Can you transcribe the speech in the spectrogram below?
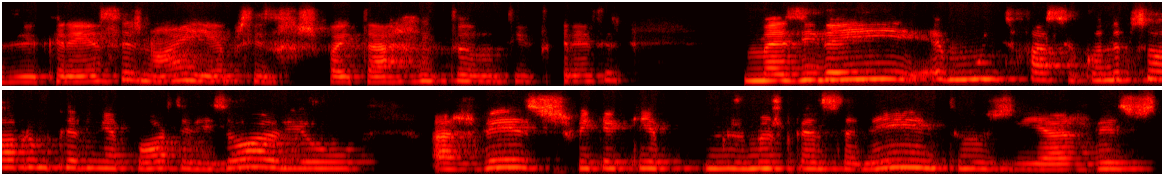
de crenças, não é? E é preciso respeitar todo tipo de crenças, mas e daí é muito fácil, quando a pessoa abre um bocadinho a porta e diz, olha, eu às vezes fico aqui nos meus pensamentos e às vezes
